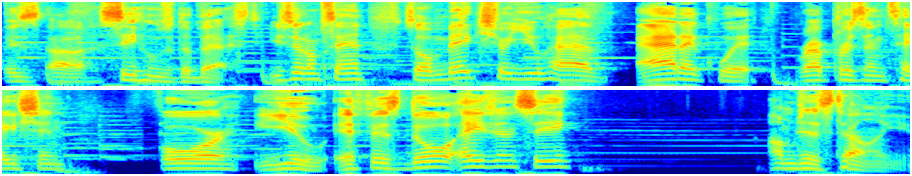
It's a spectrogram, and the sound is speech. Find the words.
is uh, see who's the best. You see what I'm saying? So make sure you have adequate representation for you. If it's dual agency, I'm just telling you,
